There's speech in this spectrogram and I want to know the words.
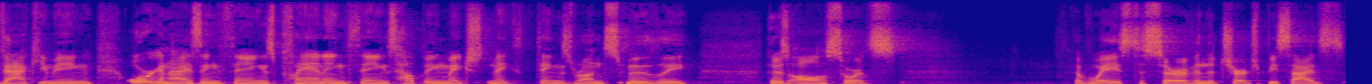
vacuuming, organizing things, planning things, helping make, make things run smoothly. There's all sorts of ways to serve in the church besides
